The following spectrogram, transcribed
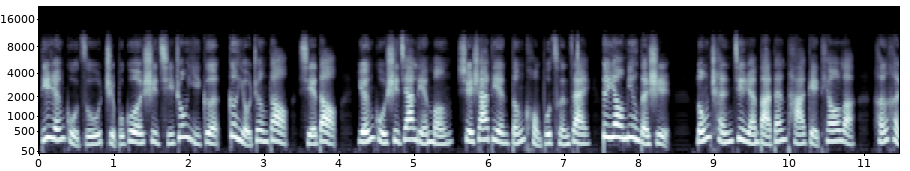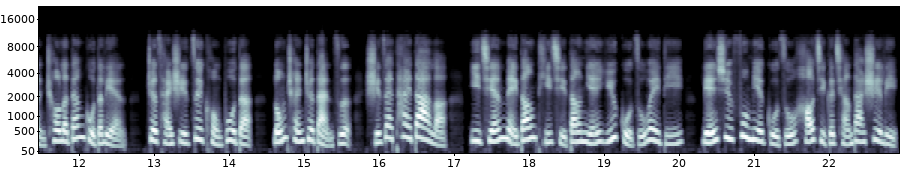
敌人古族只不过是其中一个，更有正道、邪道、远古世家联盟、血杀殿等恐怖存在。最要命的是，龙尘竟然把丹塔给挑了，狠狠抽了丹谷的脸，这才是最恐怖的。龙尘这胆子实在太大了。以前每当提起当年与古族为敌，连续覆灭古族好几个强大势力，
